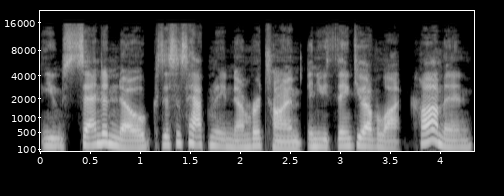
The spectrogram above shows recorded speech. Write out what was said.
you send a note, because this has happened a number of times, and you think you have a lot in common,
